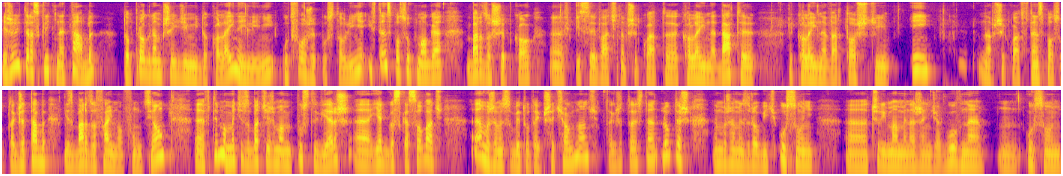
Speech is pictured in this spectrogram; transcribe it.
Jeżeli teraz kliknę Tab, to program przejdzie mi do kolejnej linii, utworzy pustą linię i w ten sposób mogę bardzo szybko e, wpisywać na przykład e, kolejne daty, kolejne wartości i na przykład w ten sposób. Także tab jest bardzo fajną funkcją. E, W tym momencie zobaczcie, że mamy pusty wiersz. E, Jak go skasować? E, Możemy sobie tutaj przeciągnąć, także to jest ten, lub też możemy zrobić usuń, czyli mamy narzędzia główne, mm, usuń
